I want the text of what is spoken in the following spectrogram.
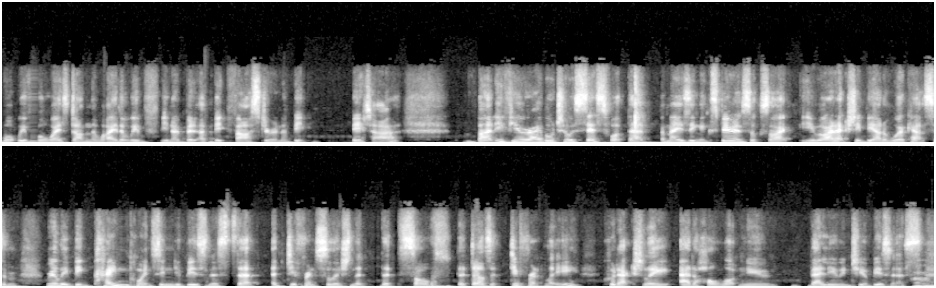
what we've always done the way that we've you know but a bit faster and a bit better but if you're able to assess what that amazing experience looks like, you might actually be able to work out some really big pain points in your business that a different solution that that solves that does it differently could actually add a whole lot new value into your business. Mm.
